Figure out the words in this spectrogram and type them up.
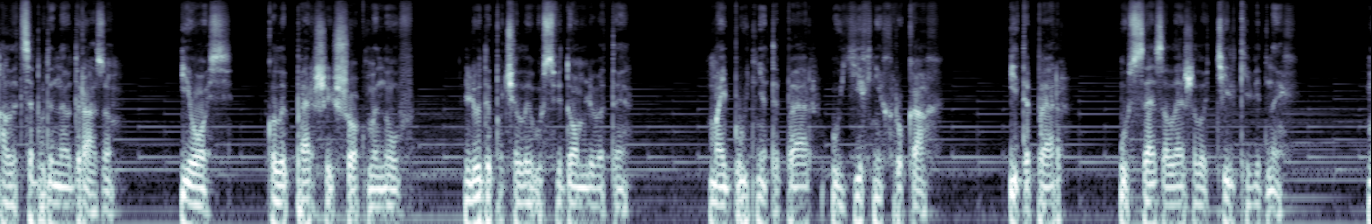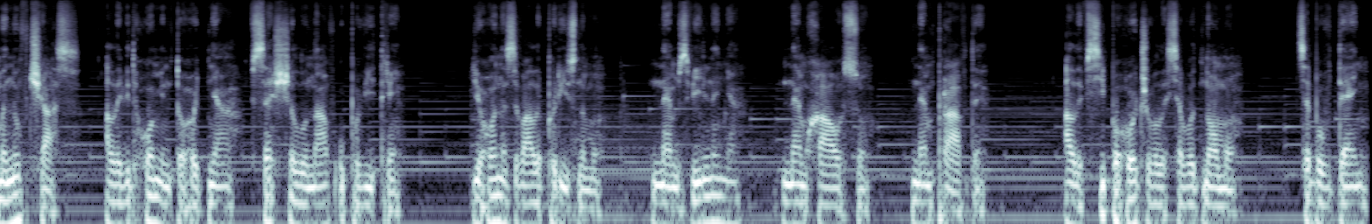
Але це буде не одразу. І ось, коли перший шок минув, люди почали усвідомлювати майбутнє тепер у їхніх руках, і тепер усе залежало тільки від них. Минув час, але відгомін того дня все ще лунав у повітрі. Його називали по-різному днем звільнення, днем хаосу, днем правди. Але всі погоджувалися в одному це був день,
